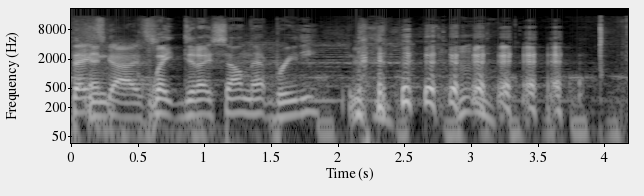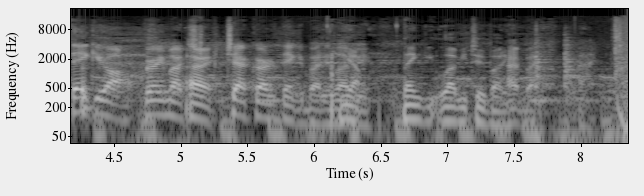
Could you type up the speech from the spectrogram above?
Thanks, And guys. Wait, did I sound that breathy? Thank you all very much. All right. Chad Carter. Thank you, buddy. Love yeah. you. Thank you. Love you too, buddy. All right, buddy. Bye.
